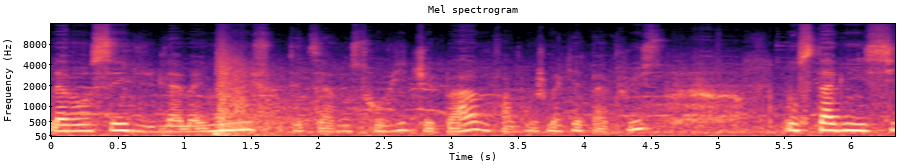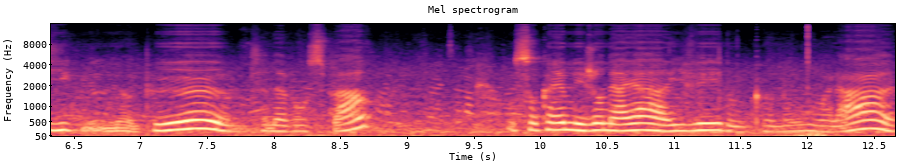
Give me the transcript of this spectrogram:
l'avancée de la manif, peut-être ça avance trop vite, je sais pas. Enfin bon, je m'inquiète pas plus. On stagne ici un peu, ça n'avance pas. On sent quand même les gens derrière arriver, donc euh, bon voilà.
